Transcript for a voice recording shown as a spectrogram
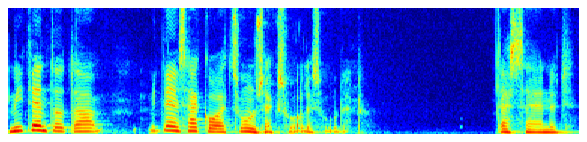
Miten, tota, miten sä koet sun seksuaalisuuden tässä ja nyt?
